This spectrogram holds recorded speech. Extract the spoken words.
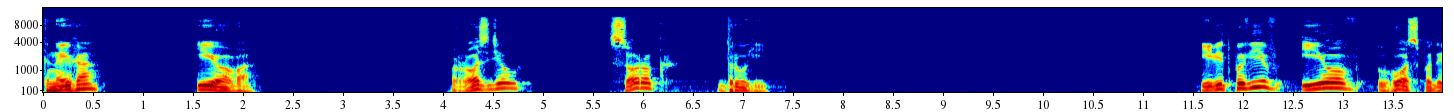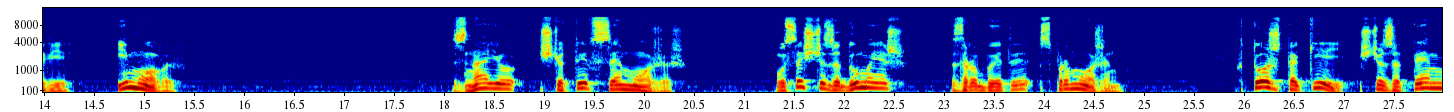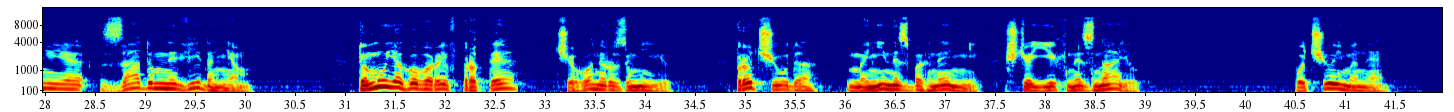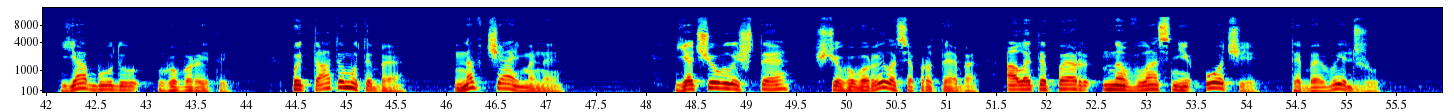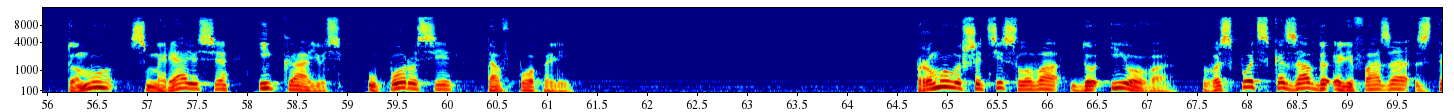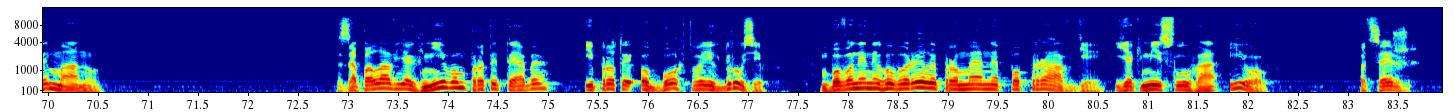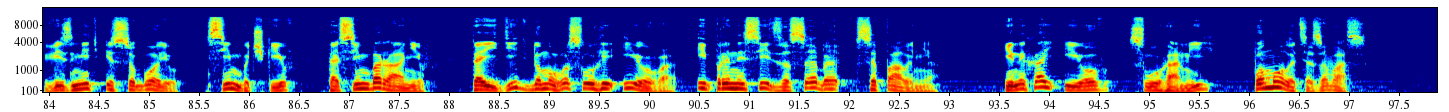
Книга Іова, розділ 42 І відповів Іов Господові і мовив. Знаю, що ти все можеш, усе, що задумаєш, зробити спроможен. Хто ж такий, що затемнює задум невіданням? Тому я говорив про те, чого не розумію, про чуда мені незбагненні, що їх не знаю. Почуй мене, я буду говорити, питатиму тебе, навчай мене. Я чув лиш те, що говорилося про тебе, але тепер на власні очі тебе виджу. Тому смиряюся і каюсь у поросі та в попелі. Промовивши ці слова до Іова, Господь сказав до Еліфаза з Теману Запалав я гнівом проти тебе і проти обох твоїх друзів, бо вони не говорили про мене по правді, як мій слуга Іов. Оце ж візьміть із собою сім бичків та сім баранів, та йдіть до мого слуги Іова і принесіть за себе всепалення. І нехай Іов, слуга мій, помолиться за вас.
